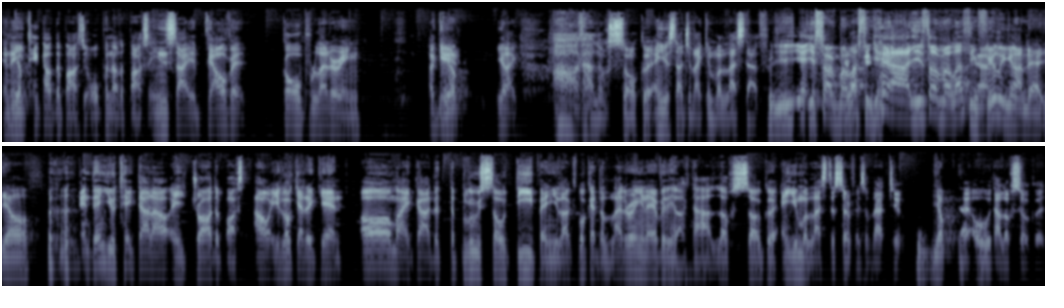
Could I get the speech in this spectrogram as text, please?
and then you take out the box. You open out the box inside velvet gold lettering again. Yep. You're like, oh, that looks so good, and you start to like molest that freaking Yeah, you start molesting. Yeah, you start molesting Yeah. feeling on that, yo. and then you take that out and you draw the box out. You look at it again. Oh my god, the, the blue is so deep, and you like look at the lettering and everything. Like that looks so good, and you molest the surface of that too. yep. Like, oh, that looks so good.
